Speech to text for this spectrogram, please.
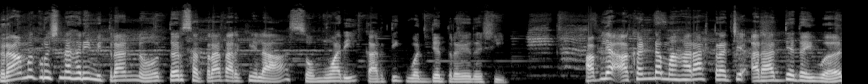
रामकृष्ण हरी मित्रांनो तर सतरा तारखेला सोमवारी कार्तिक वद्य त्रयोदशी. आपल्या अखंड महाराष्ट्राचे आराध्य दैवत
